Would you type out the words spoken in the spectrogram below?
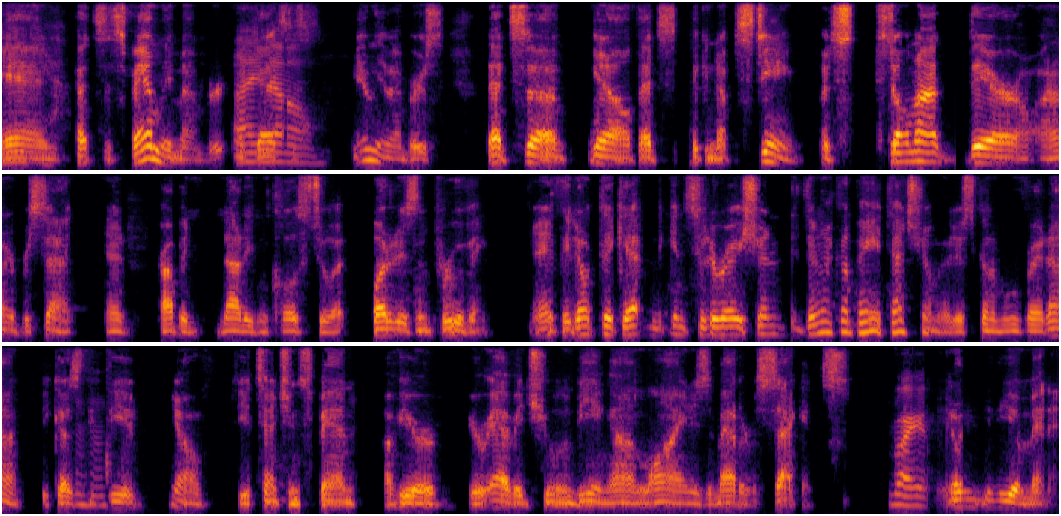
and Yeah. Pets' family member, I know. family members, that's uh, you know, that's picking up steam, but still not there 100, percent and probably not even close to it. But it is improving. And if they don't take that into consideration, they're not going to pay attention. to them. They're just going to move right on because Mhm. the you know the attention span of your your average human being online is a matter of seconds. Right. They don't give you a minute.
